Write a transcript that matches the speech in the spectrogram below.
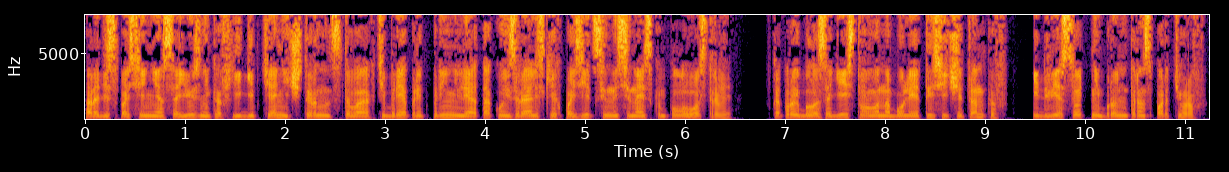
Ради спасения союзников египтяне 14 октября предприняли атаку израильских позиций на Синайском полуострове, в которой было задействовано более тысячи танков и две сотни бронетранспортеров.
